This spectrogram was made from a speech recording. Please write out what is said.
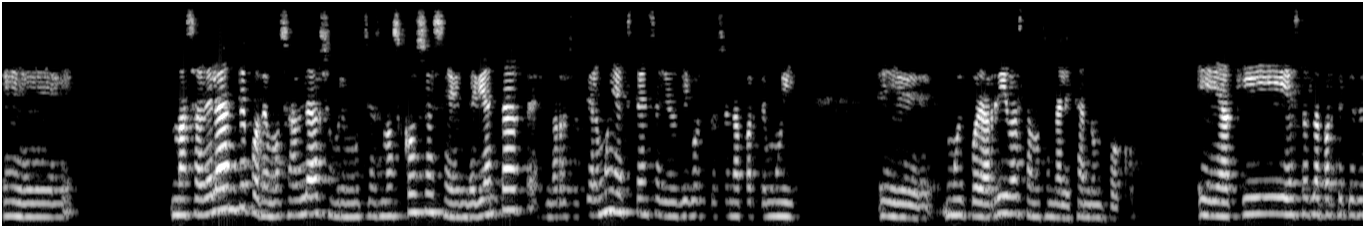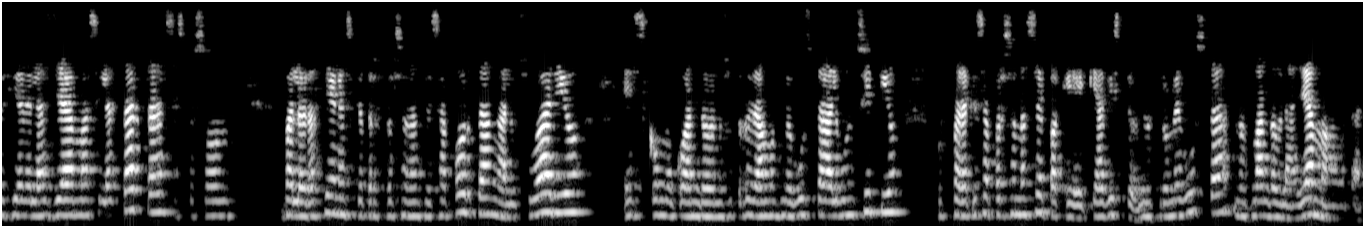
Eh, más adelante podemos hablar sobre muchas más cosas en DeviantArt, es una red social muy extensa, yo os digo, esto es una parte muy, eh, muy por arriba, estamos analizando un poco. Eh, aquí, esta es la parte que os decía de las llamas y las tartas, estas son valoraciones que otras personas les aportan al usuario. Es como cuando nosotros le damos me gusta a algún sitio, pues para que esa persona sepa que, ha visto nuestro me gusta, nos manda una llama o tal.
